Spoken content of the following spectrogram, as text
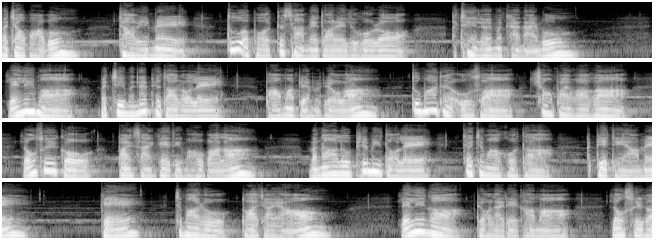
မကြောက်ပါဘူးဒါပေမဲ့သူ့အပေါ်တစ္ဆာမဲသွားတဲ့လူကိုတော့အထင်လွဲမခံနိုင်ဘူးလင်းလင်းမှာမကြေမနက်ဖြစ်သွားတော့လဲဘာမှပြန်မပြောပါသူမတဲ့ဦးစွာရှောင်းပိုင်ဝါက လုံးဆွေးကို ပိုင်ဆိုင်ခဲ့သည်မဟုတ်ပါလားမနာလိုဖြစ်မိတော့လဲကက်ကျမကိုသာအပြစ်တင်ရမယ်ကဲကျမတို့သွားကြရအောင်လင်းလင်းကပြောလိုက်တဲ့အခါမှာလုံဆွေက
